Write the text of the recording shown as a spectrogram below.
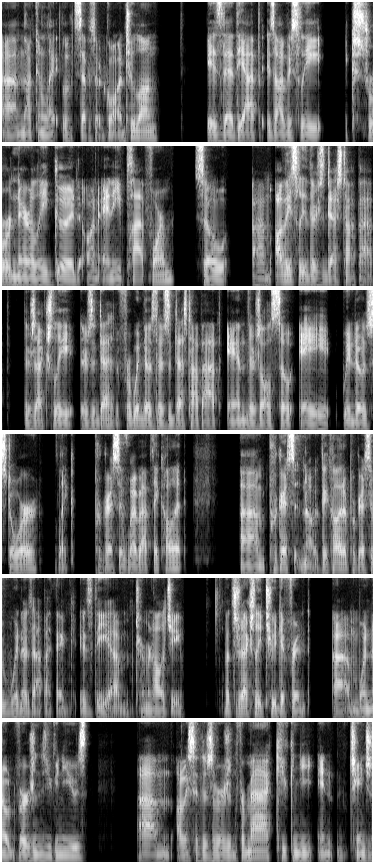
I'm not going to let this episode go on too long, is that the app is obviously extraordinarily good on any platform. So um, obviously there's a desktop app. There's actually there's a de- for Windows there's a desktop app and there's also a Windows Store like progressive web app they call it. Um, progressive no they call it a progressive Windows app I think is the um, terminology. But there's actually two different um, OneNote versions you can use. Um, obviously, there's a version for Mac. You can in, change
